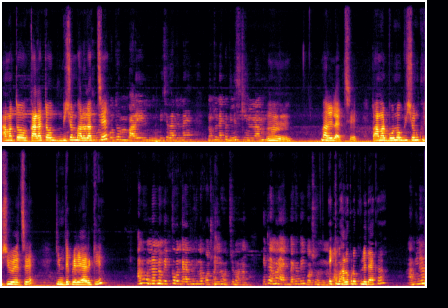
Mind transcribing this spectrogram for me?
আমার তো কালারটাও ভীষণ ভালো লাগছে। প্রথম বাড়ির বিছানার জন্য নতুন একটা জিনিস কিনলাম। হুম ভালোই লাগছে। তো আমার বোনও ভীষণ খুশি হয়েছে কিনতে পেরে আর কি। আমি অন্যান্য বেড কভার দেখাতে পছন্দ হচ্ছিল না। এটা আমার এক দেখাতেই পছন্দ। একটু ভালো করে খুলে দেখা। আমি না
